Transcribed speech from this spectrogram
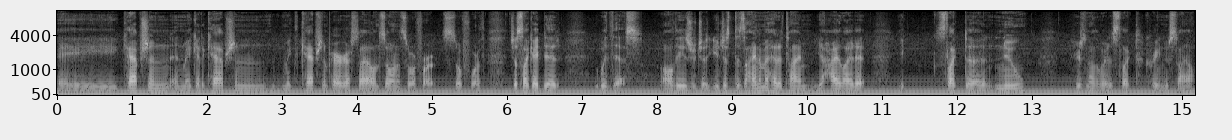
a caption and make it a caption, make the caption paragraph style, and so on and so forth, so forth, just like I did with this. All these are just, you just design them ahead of time, you highlight it, you select a new, here's another way to select create new style,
